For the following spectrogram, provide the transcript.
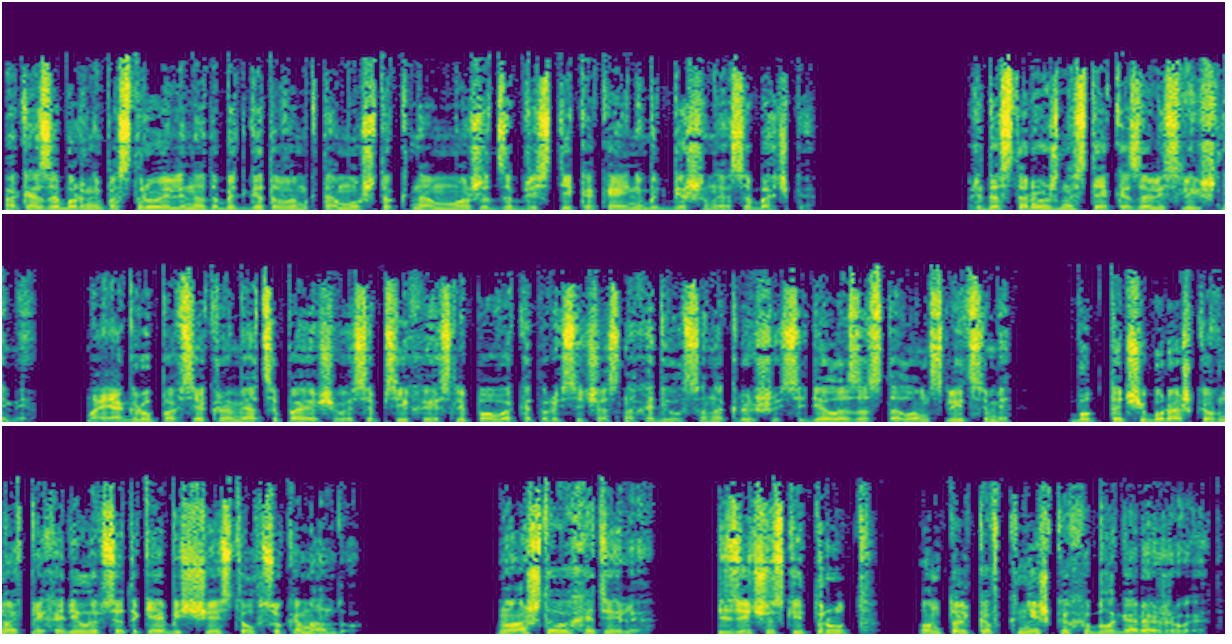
Пока забор не построили, надо быть готовым к тому, что к нам может забрести какая-нибудь бешеная собачка. Предосторожности оказались лишними. Моя группа, все кроме отсыпающегося психа и слепого, который сейчас находился на крыше, сидела за столом с лицами, будто Чебурашка вновь приходил и все-таки обесчестил всю команду. Ну а что вы хотели? Физический труд, он только в книжках облагораживает.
